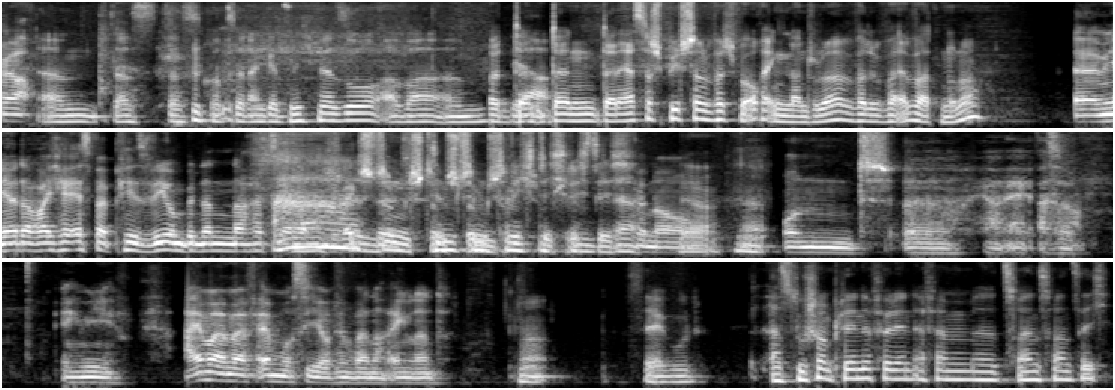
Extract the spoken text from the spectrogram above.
Ja. Ähm, das, das Gott sei Dank jetzt nicht mehr so, aber. Ähm, ja. dein, dein, erster Spielstand war auch England, oder? War, war Everton, oder? Ähm, ja, da war ich ja erst bei PSW und bin dann nachher zu ah, stimmt, stimmt, stimmt, stimmt, stimmt, richtig, richtig. Ja. Genau. Ja. Und äh, ja, ey, also irgendwie einmal im FM muss ich auf jeden Fall nach England. Ja, sehr gut. Hast du schon Pläne für den FM 22?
